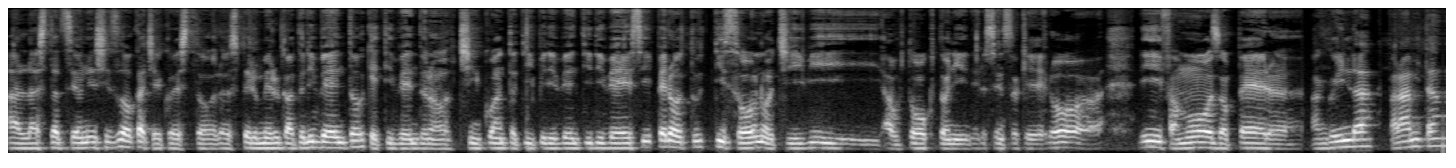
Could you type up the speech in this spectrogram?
alla stazione Shizuoka c'è questo supermercato di vento che ti vendono 50 tipi di venti diversi, però tutti sono cibi autoctoni, nel senso che lo, lì famoso per anguilla, paramita,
